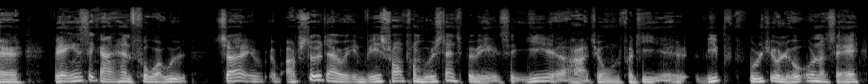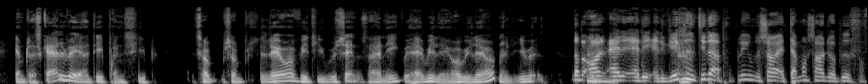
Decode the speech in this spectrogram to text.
øh, hver eneste gang han får ud, så øh, opstod der jo en vis form for modstandsbevægelse i øh, radioen, fordi øh, vi fulgte jo loven og sagde, jamen der skal være det princip. Så, så laver vi de udsendelser, han ikke vil have, vi laver. Vi laver dem alligevel. Nå, men, og er, det- er, det, er det virkelig det, der er problemet så, at Danmarks Radio er blevet for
